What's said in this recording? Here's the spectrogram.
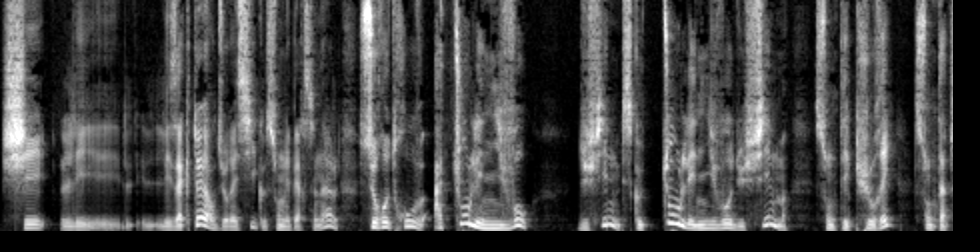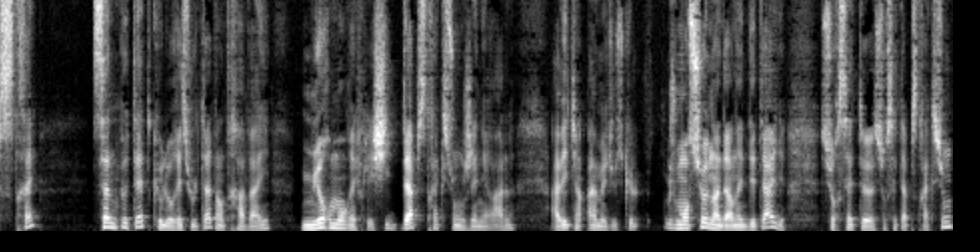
chez les, acteurs du récit que sont les personnages se retrouve à tous les niveaux du film, puisque tous les niveaux du film sont épurés, sont abstraits, ça ne peut être que le résultat d'un travail mûrement réfléchi d'abstraction générale avec un A majuscule. Je mentionne un dernier détail sur cette, sur cette abstraction,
